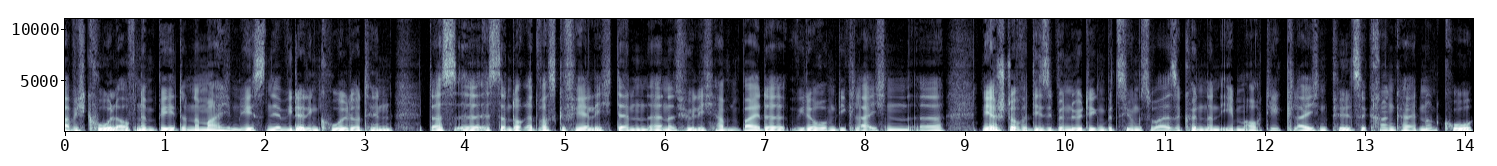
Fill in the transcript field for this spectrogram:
habe ich Kohl auf einem Beet und dann mache ich im nächsten Jahr wieder den Kohl dorthin. Das äh, ist dann doch etwas gefährlich, denn äh, natürlich haben beide wiederum die gleichen äh, Nährstoffe, die sie benötigen, beziehungsweise können dann eben auch die gleichen Pilze, Krankheiten und Co.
